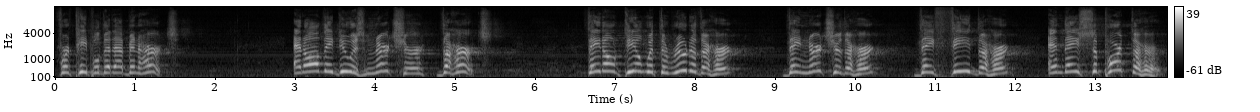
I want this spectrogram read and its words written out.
for people that have been hurt. And all they do is nurture the hurt. They don't deal with the root of the hurt, they nurture the hurt, they feed the hurt, and they support the hurt.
